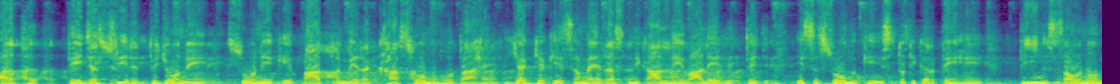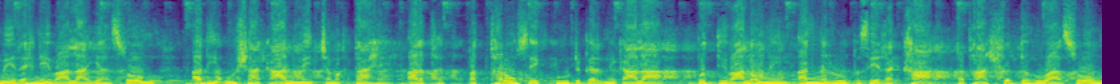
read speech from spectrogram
अर्थ, तेजस्वी ऋतुजों ने सोने के पात्र में रखा सोम होता है। यज्ञ के समय रस निकालने वाले ऋतुज इस सोम की स्तुति करते हैं। तीन सवनों में रहने वाला यह सोम अधि उषा काल में चमकता है। अर्थ, पत्थरों से कूट कर निकाला बुद्धिवालों ने अन्न रूप से रखा, तथा शुद्ध हुआ सोम,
